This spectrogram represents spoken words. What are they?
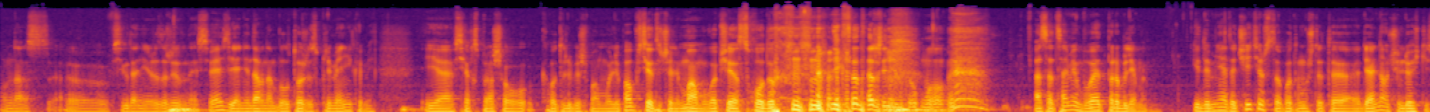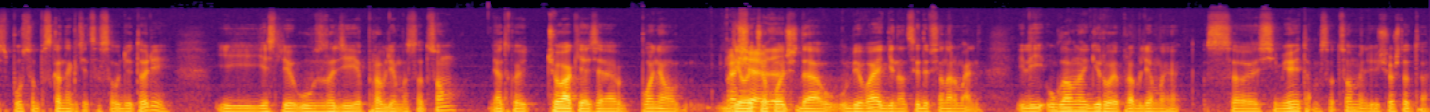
у нас э, всегда неразрывная связь. Я недавно был тоже с племянниками. Я всех спрашивал, кого ты любишь, маму или папу. Все отвечали, маму, вообще сходу. Никто даже не думал. А с отцами бывают проблемы. И для меня это читерство, потому что это реально очень легкий способ сконнектиться с аудиторией. И если у злодея проблемы с отцом, я такой, чувак, я тебя понял, делай, Прощаю, что да. хочешь, да, убивай, геноциды, все нормально. Или у главного героя проблемы с семьей, там, с отцом или еще что-то.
